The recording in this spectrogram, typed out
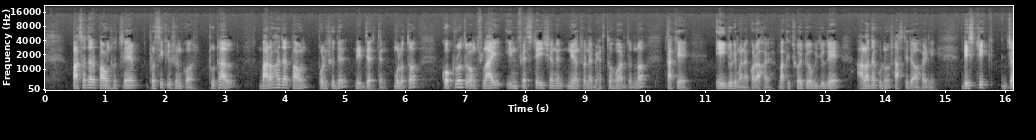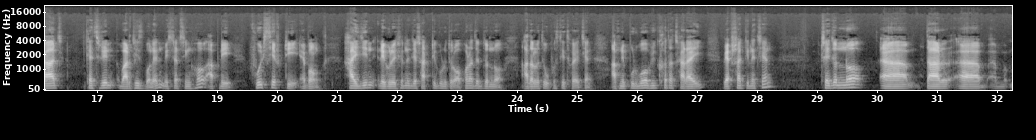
পাঁচ হাজার পাউন্ড হচ্ছে প্রসিকিউশন কস্ট। টোটাল বারো হাজার পাউন্ড পরিশোধের নির্দেশ দেন। মূলত ককরোচ এবং ফ্লাই ইনফেস্টেশনের নিয়ন্ত্রণে ব্যর্থ হওয়ার জন্য তাকে এই জরিমানা করা হয়। বাকি ছয়টি অভিযোগে আলাদা কোনো শাস্তি দেওয়া হয়নি। ডিস্ট্রিক্ট জাজ ক্যাথরিন বার্জিস বলেন, মিস্টার সিংহ, আপনি ফুড সেফটি এবং হাইজিন রেগুলেশনের যে সাতটি গুরুতর অপরাধের জন্য আদালতে উপস্থিত হয়েছেন, আপনি পূর্ব অভিজ্ঞতা ছাড়াই ব্যবসা কিনেছেন। সেজন্য তার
